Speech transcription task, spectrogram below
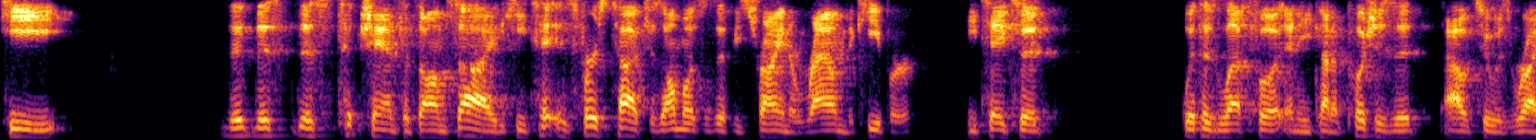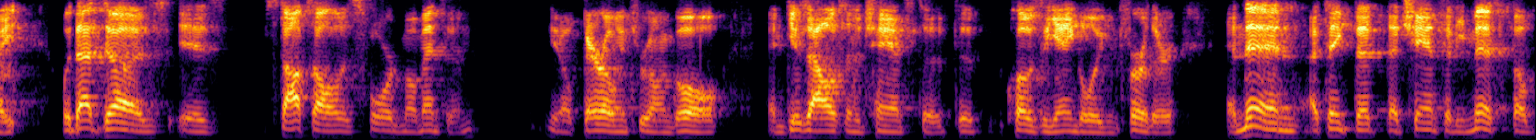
he this this t- chance that's onside, he t- his first touch is almost as if he's trying to round the keeper. He takes it with his left foot and he kind of pushes it out to his right. What that does is stops all of his forward momentum, you know, barreling through on goal, and gives Alisson a chance to to close the angle even further. And then I think that that chance that he missed, the,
